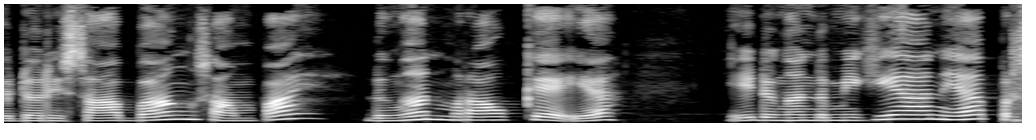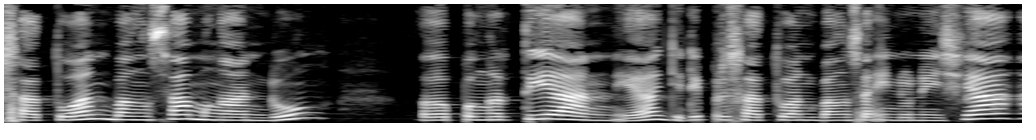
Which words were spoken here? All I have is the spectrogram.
Ya dari Sabang sampai dengan Merauke ya. Jadi dengan demikian ya persatuan bangsa mengandung e, pengertian ya. Jadi Persatuan Bangsa Indonesia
